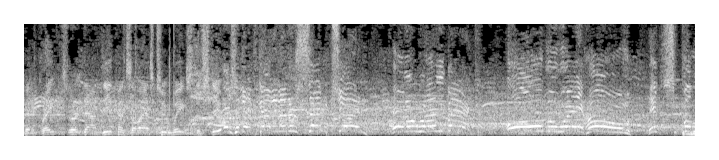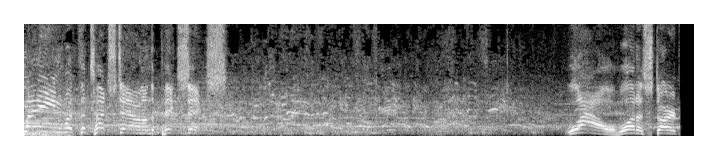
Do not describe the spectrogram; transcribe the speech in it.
Been a great third down defense the last two weeks. The Steelers, and they've got an interception and a run back all the way home. It's Spillane with the touchdown on the pick six. Wow, what a start.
